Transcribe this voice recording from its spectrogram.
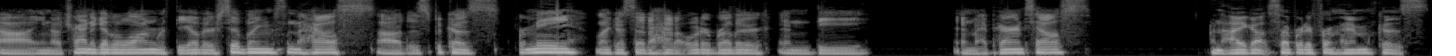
uh, you know trying to get along with the other siblings in the house uh, just because for me like i said i had an older brother in the in my parents house. And i got separated from him because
